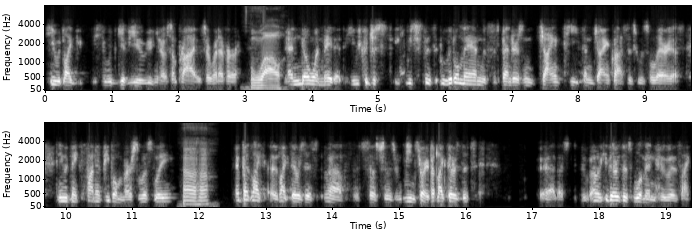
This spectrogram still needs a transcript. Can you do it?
he would like, he would give you, you know, some prize or whatever. Wow. And no one made it. He could just, he was just this little man with suspenders and giant teeth and giant glasses who was hilarious. And he would make fun of people mercilessly. Uh huh. But like, uh, like there was this, well, it's so so it's a mean story, but like there was this, uh, well, there was this woman who was like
